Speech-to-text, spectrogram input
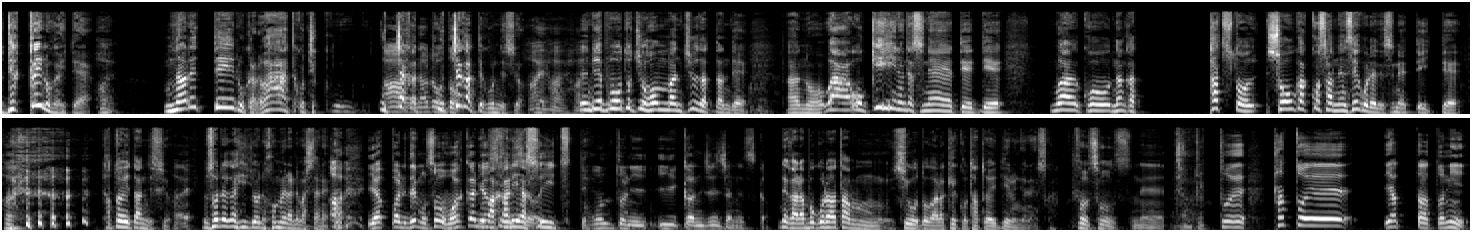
でっかいのがいてはい慣れているからわーってこっちうっちゃかうっちゃかってくるんですよ。はいはいはい。でレポート中本番中だったんで「あのわあ大きいのですね」って言って「わあこうなんか立つと小学校3年生ぐらいですね」って言って例えたんですよ。はい。それが非常に褒められましたね。あやっぱりでもそうわかりやすいわかりやすいいっつって。本当にいい感じじゃないですか。だから僕らは多分仕事柄結構例えているんじゃないですか。そうそうですね。例え例えやった後に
